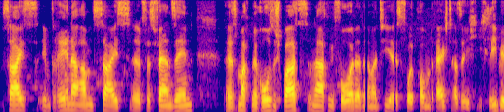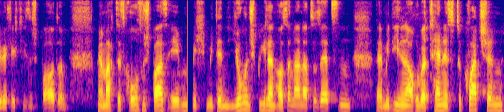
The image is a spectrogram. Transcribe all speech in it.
Äh, sei es im Traineramt, sei es äh, fürs Fernsehen. Es macht mir großen Spaß nach wie vor. Der Matthias vollkommen recht. Also ich, ich liebe wirklich diesen Sport und mir macht es großen Spaß, eben mich mit den jungen Spielern auseinanderzusetzen, äh, mit ihnen auch über Tennis zu quatschen.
